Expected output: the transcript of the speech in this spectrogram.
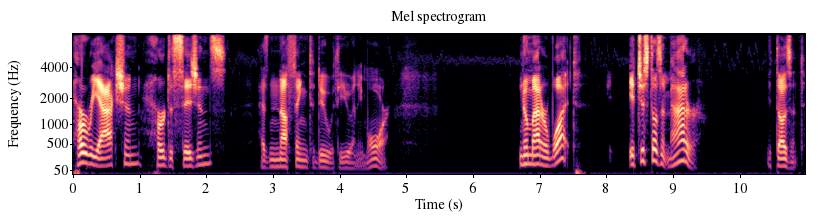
Her reaction, her decisions has nothing to do with you anymore. No matter what, it just doesn't matter. It doesn't.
